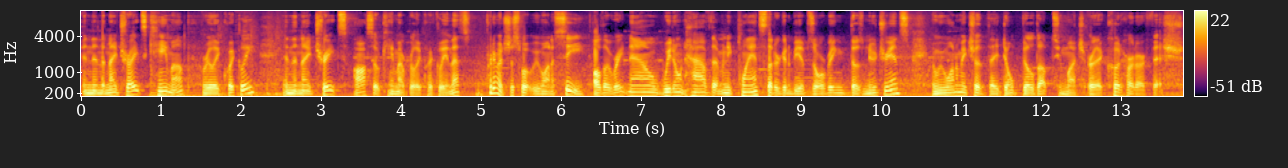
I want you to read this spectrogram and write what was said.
and then the nitrites came up really quickly and the nitrates also came up really quickly and that's pretty much just what we want to see. Although right now we don't have that many plants that are going to be absorbing those nutrients and we want to make sure that they don't build up too much or that could hurt our fish.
